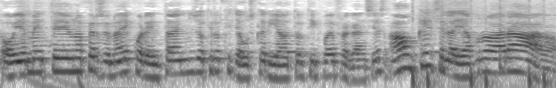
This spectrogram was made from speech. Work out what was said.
Obviamente una persona de 40 años yo creo que ya buscaría otro tipo de fragancias, aunque se la iba a probar a,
